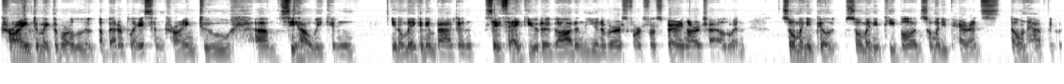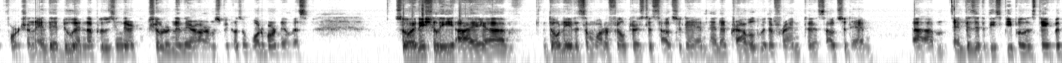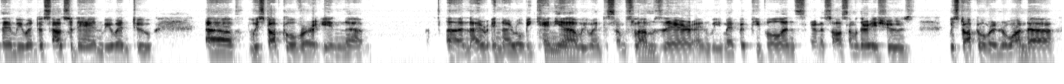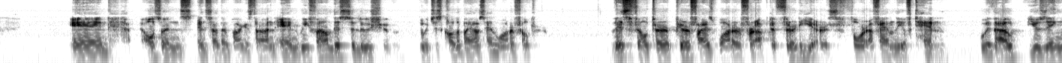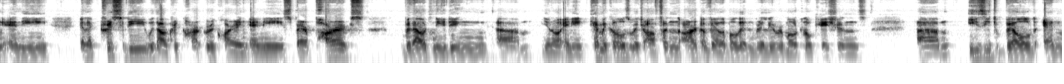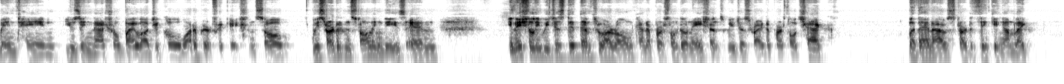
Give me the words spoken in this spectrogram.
trying to make the world a better place and trying to um, see how we can, you know, make an impact and say thank you to God and the universe for, for sparing our child when so many so many people and so many parents don't have the good fortune and they do end up losing their children in their arms because of waterborne illness. So initially, I. Um, donated some water filters to South Sudan, and I traveled with a friend to South Sudan um, and visited these people and stayed with them. We went to South Sudan. We went to uh, we stopped over in uh, uh, in Nairobi, Kenya. We went to some slums there, and we met with people and and I saw some of their issues. We stopped over in Rwanda and also in, in southern Pakistan, and we found this solution, which is called a biosand water filter. This filter purifies water for up to 30 years for a family of 10 without using any electricity, without requ- requiring any spare parts, without needing um, you know any chemicals, which often aren't available in really remote locations. Um, easy to build and maintain using natural biological water purification. So we started installing these and initially we just did them through our own kind of personal donations. We just write a personal check. But then I started thinking, I'm like,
